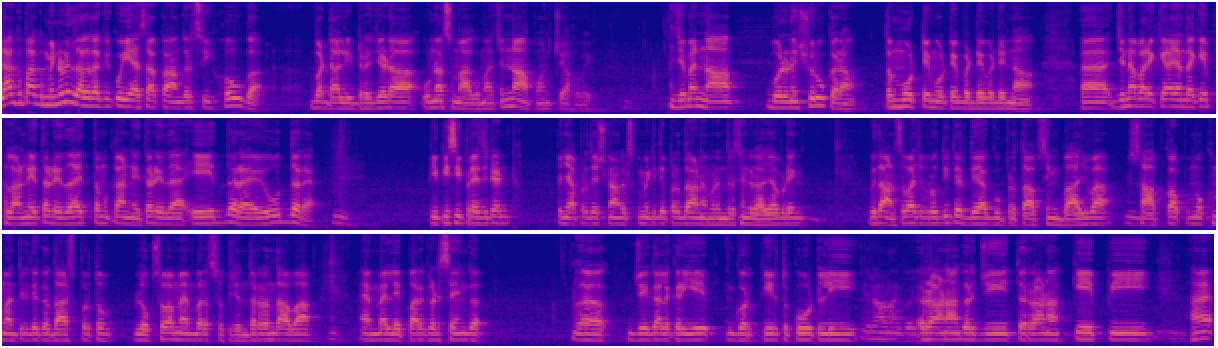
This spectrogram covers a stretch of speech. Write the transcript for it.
ਲਗਭਗ ਮੈਨੂੰ ਨਹੀਂ ਲੱਗਦਾ ਕਿ ਕੋਈ ਐਸਾ ਕਾਂਗਰਸੀ ਹੋਊਗਾ, ਵੱਡਾ ਲੀਡਰ ਜਿਹੜਾ ਉਹਨਾਂ ਸਮਾਗਮਾਂ 'ਚ ਨਾ ਪਹੁੰਚਿਆ ਹੋਵੇ। ਜੇ ਮੈਂ ਨਾ ਬੋਲਣੇ ਸ਼ੁਰੂ ਕਰਾਂ ਤਾਂ ਮੋٹے-ਮੋٹے ਵੱਡੇ-ਵੱਡੇ ਨਾਂ। ਜਿਨ੍ਹਾਂ ਬਾਰੇ ਕਿਹਾ ਜਾਂਦਾ ਕਿ ਫਲਾਣੇ ਧੜੇ ਦਾ ਇਹ ਧਮਕਾਣੇ ਧੜੇ ਦਾ ਇਹ ਇੱਧਰ ਹੈ ਇਹ ਉੱਧਰ ਹੈ। PPC president Punjab Pradesh Congress committee ਦੇ ਪ੍ਰਧਾਨ ਅਮਰਿੰਦਰ ਸਿੰਘ ਰਾਜਾ ਵੜਿੰਗ ਵਿਧਾਨ ਸਭਾ 'ਚ ਵਿਰੋਧੀ ਧਿਰ ਦੇ ਆਗੂ ਪ੍ਰਤਾਪ ਸਿੰਘ ਬਾਜਵਾ ਸਾਬਕਾ ਉਪ ਮੁੱਖ ਮੰਤਰੀ ਦੇ ਗੁਰਦਾਸਪੁਰ ਤੋਂ ਲੋਕ ਸਭਾ ਮੈਂਬਰ ਸੁਖਜਿੰਦਰ ਰੰਧਾਵਾ ਐਮਐਲਏ ਪ੍ਰਗਟ ਸਿੰਘ ਜੇ ਗੱਲ ਕਰੀਏ ਗੁਰਕੀਰਤ ਕੋਟਲੀ ਰਾਣਾ ਗੁਰਜੀਤ। ਰਾਣਾ ਕੇਪੀ ਹੈ।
